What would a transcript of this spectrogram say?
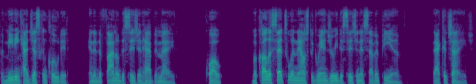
The meeting had just concluded and the final decision had been made. Quote, McCulloch set to announce the grand jury decision at 7 p.m. That could change,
